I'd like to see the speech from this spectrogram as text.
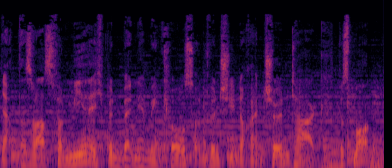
Ja, das war's von mir. Ich bin Benjamin Kloß und wünsche Ihnen noch einen schönen Tag. Bis morgen.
